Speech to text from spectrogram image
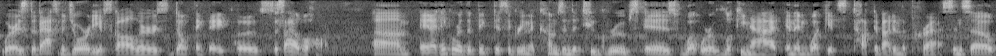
whereas the vast majority of scholars don't think they pose societal harm. Um, and I think where the big disagreement comes in the two groups is what we're looking at and then what gets talked about in the press. And so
